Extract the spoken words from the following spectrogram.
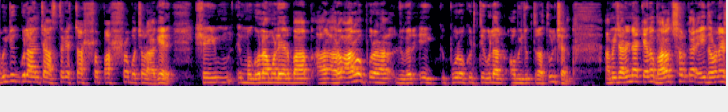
অভিযোগগুলো আনছে আজ থেকে চারশো, পাঁচশো বছর আগের, সেই গোলামলের বা আরও আরও আরও পুরানা যুগের এই পুরো অভিযোগ তারা তুলছেন। আমি জানি না কেন ভারত সরকার এই ধরনের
